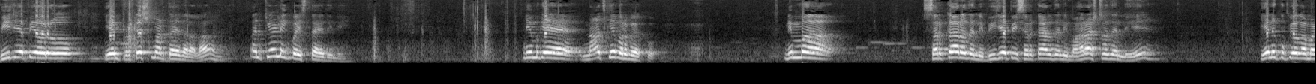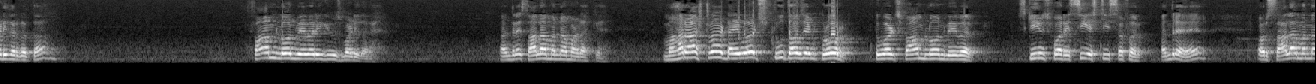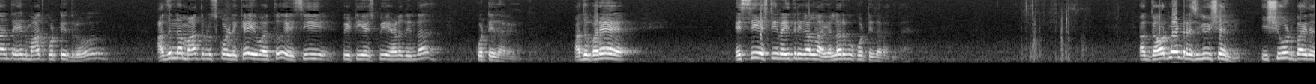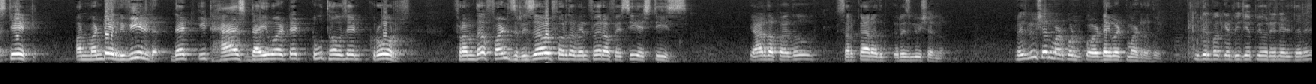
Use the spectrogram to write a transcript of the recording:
B J ಪಿಯವರು ಏನು protest ಮಾಡ್ತಾ ಇದ್ದಾರಲ್ಲ, ನಾನು ಕೇಳಲಿಕ್ಕೆ ಬಯಸ್ತಾ ಇದ್ದೀನಿ. ನಿಮಗೆ ನಾಚಿಕೆ ಬರಬೇಕು. ನಿಮ್ಮ ಸರ್ಕಾರದಲ್ಲಿ ಬಿ ಜೆ ಪಿ ಸರ್ಕಾರದಲ್ಲಿ, ಮಹಾರಾಷ್ಟ್ರದಲ್ಲಿ ಏನಕ್ಕೆ ಉಪಯೋಗ ಮಾಡಿದ್ದಾರೆ ಗೊತ್ತಾ? ಫಾರ್ಮ್ ಲೋನ್ ವೇವರಿಗೆ ಯೂಸ್ ಮಾಡಿದ್ದಾರೆ. ಅಂದರೆ ಸಾಲ ಮನ್ನಾ ಮಾಡೋಕ್ಕೆ. Maharashtra diverts two thousand crore towards farm loan waiver schemes for S C S T suffer ಅಂದರೆ ಅವ್ರು ಸಾಲ ಮನ್ನಾ ಅಂತ ಏನು ಮಾತು ಕೊಟ್ಟಿದ್ರು ಅದನ್ನು ಮಾತು ಉಳಿಸ್ಕೊಳ್ಳಿಕ್ಕೆ ಇವತ್ತು S C P T S P ಹಣದಿಂದ ಕೊಟ್ಟಿದ್ದಾರೆ ಇವತ್ತು. ಅದು ಬರೇ ಎಸ್ ಸಿ ಎಸ್ ಟಿ ರೈತರಿಗಲ್ಲ ಎಲ್ಲರಿಗೂ ಕೊಟ್ಟಿದ್ದಾರೆ ಅಂತ. A government resolution issued by the state on Monday revealed that it has diverted 2,000 crores from reserved for the welfare of S C S Ts ಯಾರ್ದಪ್ಪ ಇದು? ಸರ್ಕಾರದ ರೆಸಲ್ಯೂಷನ್ ರೆಸಲ್ಯೂಷನ್ ಮಾಡ್ಕೊಂಡು divert ಮಾಡಿರೋದು. ಇದ್ರ ಬಗ್ಗೆ ಬಿ ಜೆ ಪಿಯವ್ರು ಏನು ಹೇಳ್ತಾರೆ?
